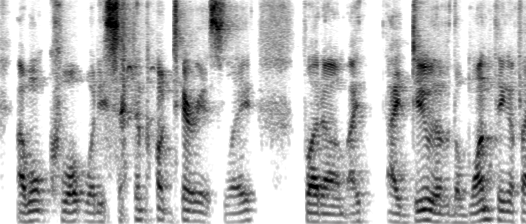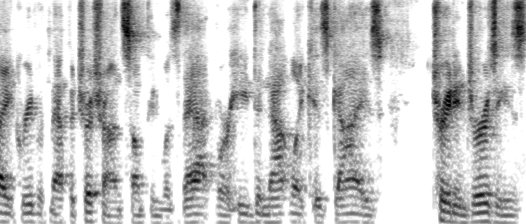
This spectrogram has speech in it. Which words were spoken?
I won't quote what he said about Darius Slay, but um, I, I do. The one thing, if I agreed with Matt Patricia on something, was that where he did not like his guys trading jerseys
